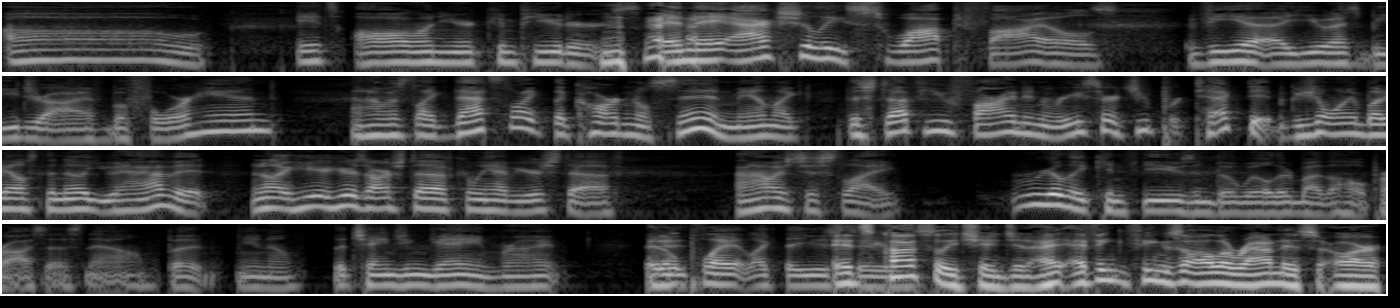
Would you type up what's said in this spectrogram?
Oh, it's all on your computers, and they actually swapped files via a USB drive beforehand. And I was like, "That's like the cardinal sin, man. Like the stuff you find in research, you protect it because you don't want anybody else to know you have it. And like, here, here's our stuff. Can we have your stuff?" And I was just like, really confused and bewildered by the whole process now. But you know, the changing game, right? They don't play it like they used It's to. It's constantly changing. I, I think things all around us are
